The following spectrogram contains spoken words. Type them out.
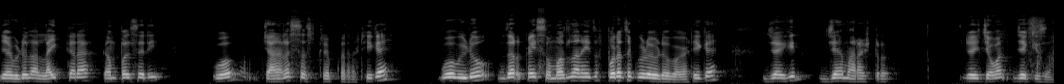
या व्हिडिओला लाईक करा कंपल्सरी व चॅनलला सबस्क्राईब करा ठीक आहे? व व्हिडिओ जर काही समजला नाही तर परत एक व्हिडिओ व्हिडिओ बघा ठीक आहे? जय हिंद जय महाराष्ट्र. जय जवान जय किसान.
